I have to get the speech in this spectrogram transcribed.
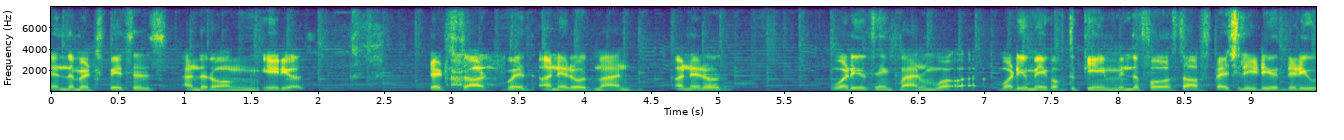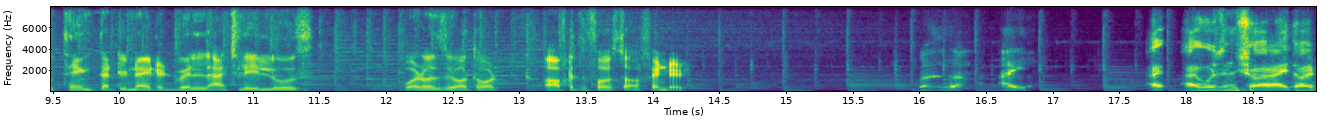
in the mid spaces and the wrong areas. Let's start with Anirudh, man. Anirudh, what do you think, man? What, what, do you make of the game in the first half, especially? You, did you think that United will actually lose? What was your thought after the first half ended? Well, I, I, I wasn't sure. I thought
